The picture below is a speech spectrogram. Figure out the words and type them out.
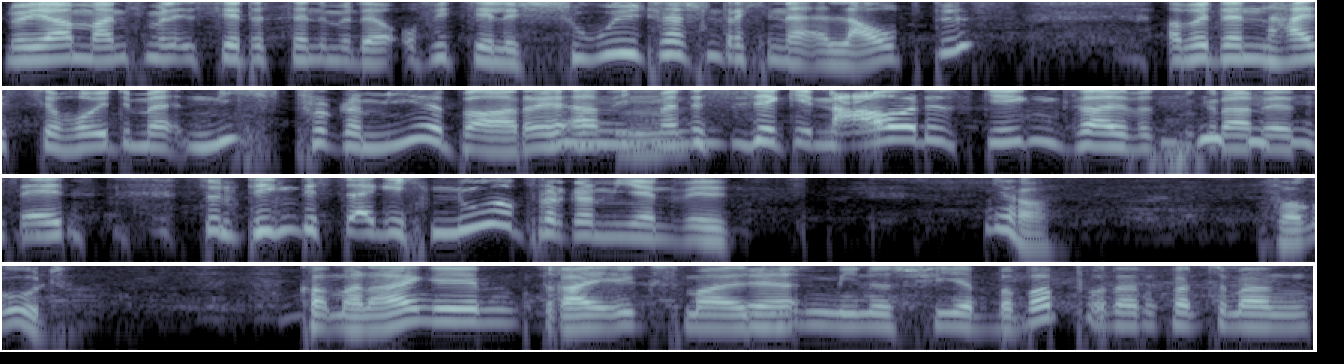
Naja, manchmal ist ja das dann immer der offizielle Schultaschenrechner erlaubt ist. Aber dann heißt es ja heute immer nicht programmierbare. Aber ich meine, das ist ja genau das Gegenteil, was du gerade erzählst. So ein Ding, das du eigentlich nur programmieren willst. Ja, war gut. Konnte man eingeben, 3x mal Ja. 7 minus 4, babab, und dann konnte man,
